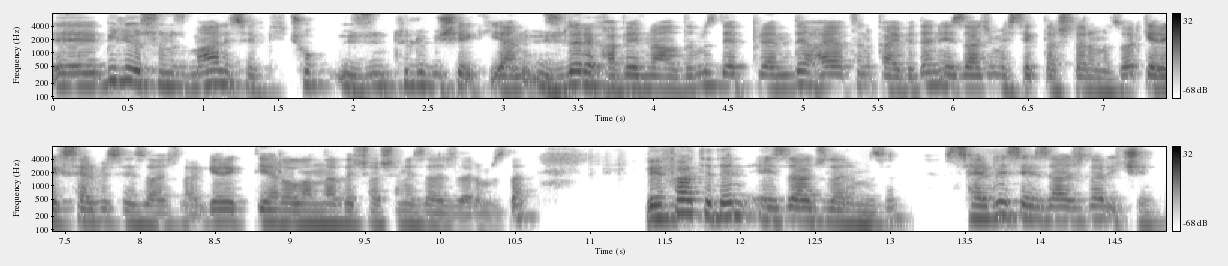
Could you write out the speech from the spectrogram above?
e, biliyorsunuz maalesef ki çok üzüntülü bir şey yani üzülerek haberini aldığımız depremde hayatını kaybeden eczacı meslektaşlarımız var. Gerek serbest eczacılar gerek diğer alanlarda çalışan eczacılarımız da. Vefat eden eczacılarımızın serbest eczacılar için,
